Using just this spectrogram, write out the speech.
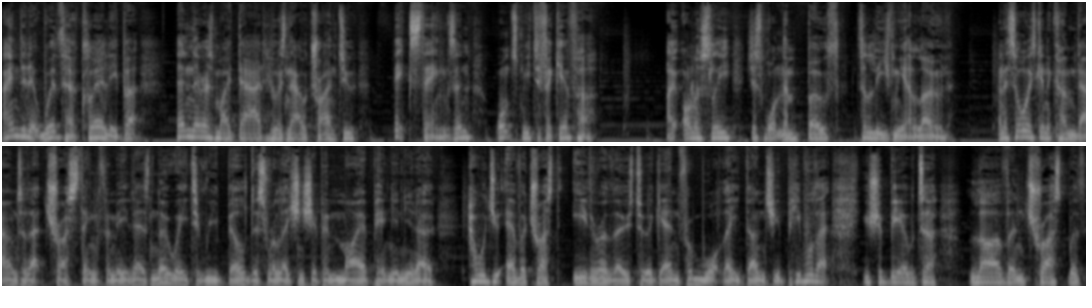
I ended it with her clearly, but then there is my dad who is now trying to fix things and wants me to forgive her. I honestly just want them both to leave me alone. And it's always going to come down to that trust thing for me. There's no way to rebuild this relationship, in my opinion. You know, how would you ever trust either of those two again from what they've done to you? People that you should be able to love and trust with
